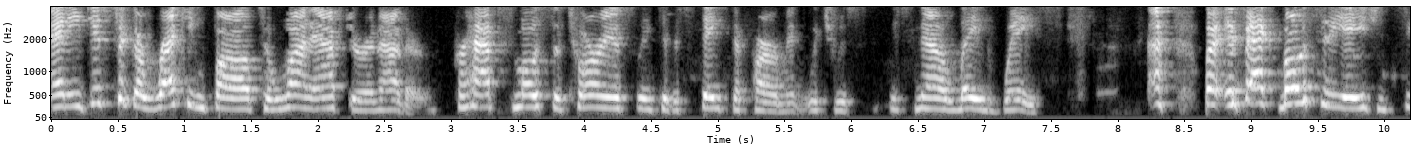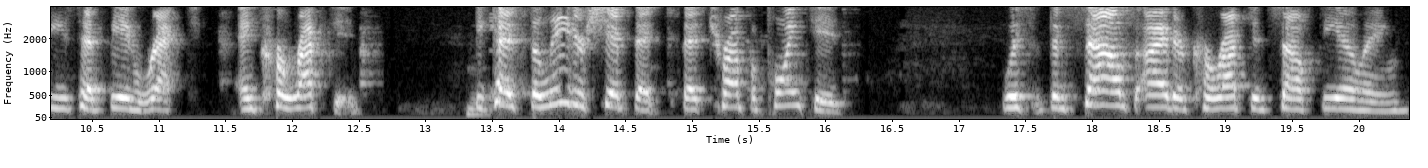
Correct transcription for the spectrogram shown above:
and he just took a wrecking ball to one after another, perhaps most notoriously to the State Department, which was is now laid waste. but in fact, most of the agencies have been wrecked and corrupted hmm. because the leadership that, that Trump appointed was themselves either corrupted, self-dealing,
